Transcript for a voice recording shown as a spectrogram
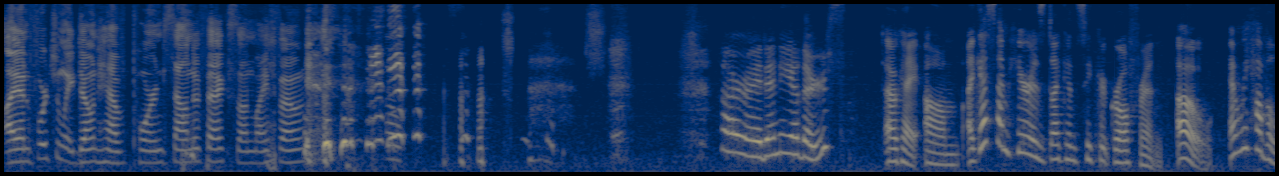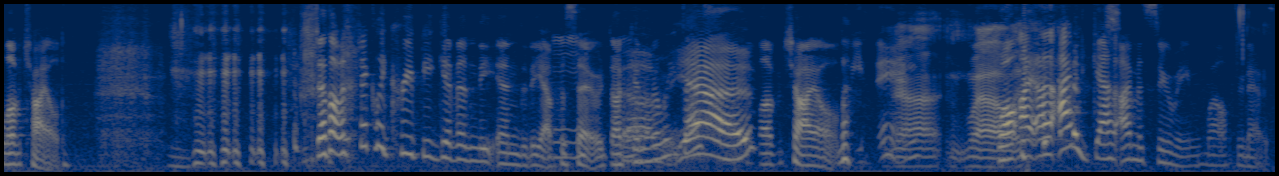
I, I unfortunately don't have porn sound effects on my phone. All right, any others? Okay, um, I guess I'm here as Duncan's secret girlfriend. Oh, and we have a love child. Which I thought was particularly creepy given the end of the episode. Duncan Um, really does yeah. have love child. yeah. Well. Well, I, I, I'm guess I'm assuming. Well, who knows?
